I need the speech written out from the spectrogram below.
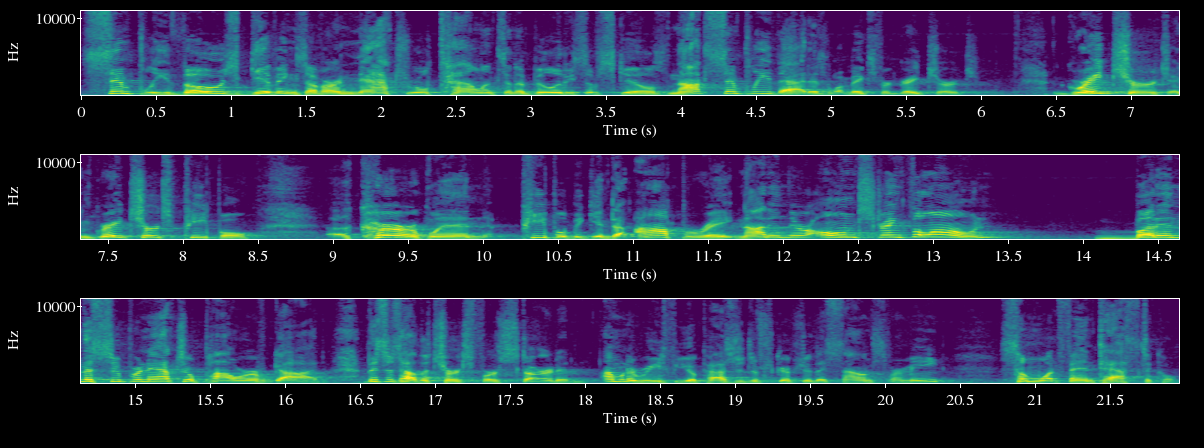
simply those givings of our natural talents and abilities of skills. Not simply that is what makes for great church. Great church and great church people occur when people begin to operate not in their own strength alone but in the supernatural power of God. This is how the church first started. I'm going to read for you a passage of scripture that sounds for me somewhat fantastical.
